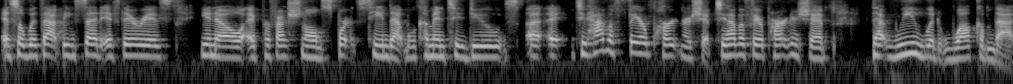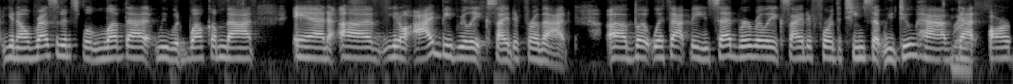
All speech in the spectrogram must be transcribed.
And so, with that being said, if there is, you know, a professional sports team that will come in to do uh, uh to have a fair partnership, to have a fair partnership that we would welcome that. You know, residents will love that. We would welcome that. And, uh, you know, I'd be really excited for that. Uh, but with that being said, we're really excited for the teams that we do have right. that are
